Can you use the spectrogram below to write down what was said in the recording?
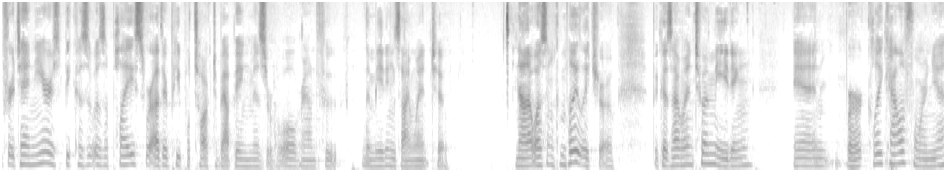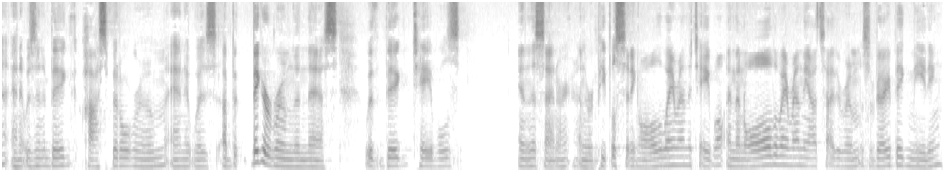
for 10 years because it was a place where other people talked about being miserable around food, the meetings I went to. Now, that wasn't completely true because I went to a meeting in Berkeley, California, and it was in a big hospital room, and it was a b- bigger room than this with big tables in the center, and there were people sitting all the way around the table, and then all the way around the outside of the room. It was a very big meeting,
